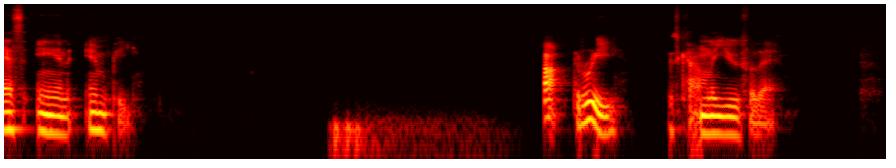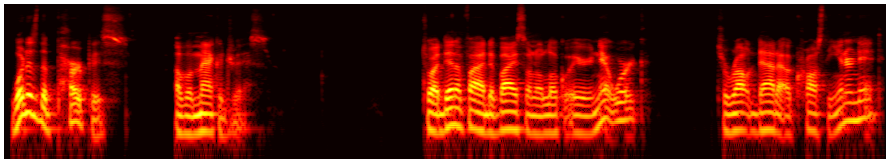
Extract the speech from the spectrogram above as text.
SNMP. POP3 is commonly used for that. What is the purpose of a MAC address? To identify a device on a local area network, to route data across the internet,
